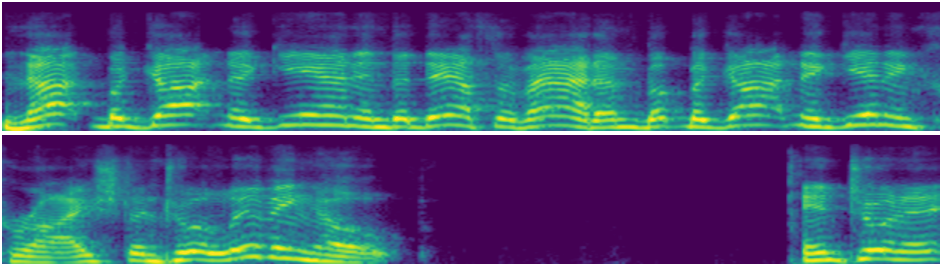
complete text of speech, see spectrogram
not begotten again in the death of Adam, but begotten again in Christ into a living hope, into an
